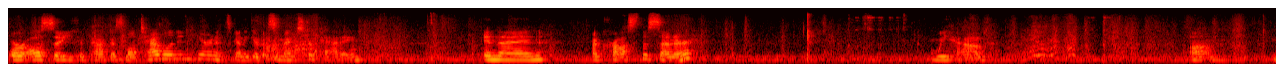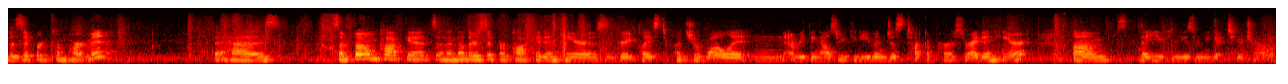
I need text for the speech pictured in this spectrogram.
or also you could pack a small tablet in here and it's going to give it some extra padding. And then across the center we have um, the zippered compartment that has some foam pockets and another zipper pocket in here. This is a great place to put your wallet and everything else. Or you could even just tuck a purse right in here um, that you can use when you get to your travel,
